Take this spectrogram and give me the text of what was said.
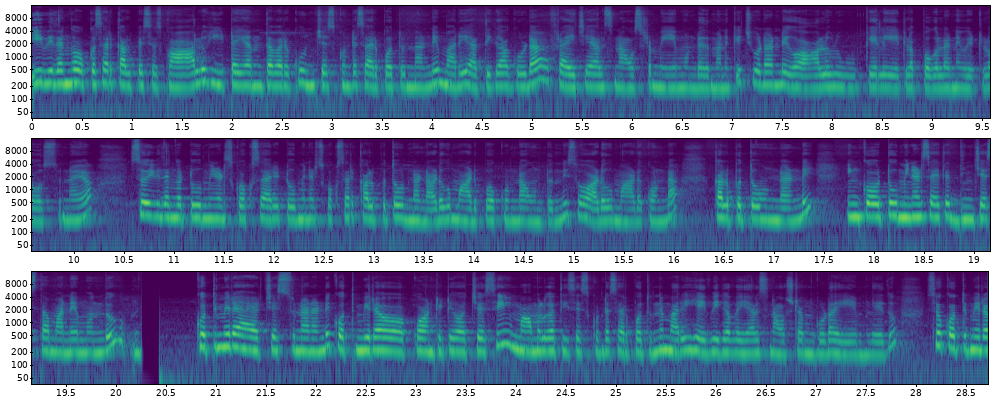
ఈ విధంగా ఒక్కసారి కలిపేసేసుకో. ఆలు హీట్ అయ్యేంత వరకు ఉంచేసుకుంటే సరిపోతుందండి. మరి అతిగా కూడా ఫ్రై చేయాల్సిన అవసరం ఏముండదు మనకి. చూడండి ఆలు ఊకేలి ఎట్లా పొగలనేవి ఎట్లా వస్తున్నాయో. సో ఈ విధంగా టూ మినిట్స్కి ఒకసారి టూ మినిట్స్కి ఒకసారి కలుపుతూ ఉండండి. అడుగు మాడిపోకుండా ఉంటుంది. సో అడుగు మాడకుండా కలుపుతూ ఉండండి. ఇంకో టూ మినిట్స్ అయితే దించేస్తామనే ముందు కొత్తిమీర యాడ్ చేస్తున్నానండి. కొత్తిమీర క్వాంటిటీ వచ్చేసి మామూలుగా తీసేసుకుంటే సరిపోతుంది. మరీ హెవీగా వేయాల్సిన అవసరం కూడా ఏం లేదు. సో కొత్తిమీర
